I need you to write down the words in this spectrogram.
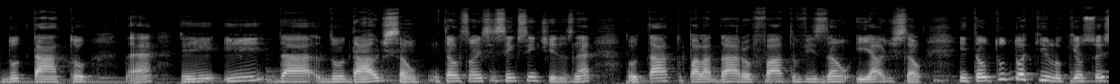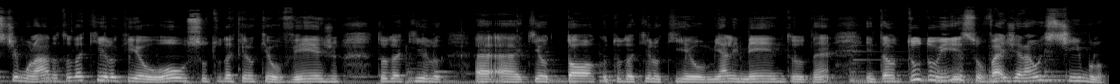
do tato, né? E, e da, do, da audição. Então são esses cinco sentidos, né? O tato, paladar, olfato, visão e audição. Então tudo aquilo que eu sou estimulado, tudo aquilo que eu ouço, tudo aquilo que eu vejo, tudo aquilo uh, uh, que eu toco, tudo aquilo que eu me alimento, né? Então tudo isso vai gerar um estímulo.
